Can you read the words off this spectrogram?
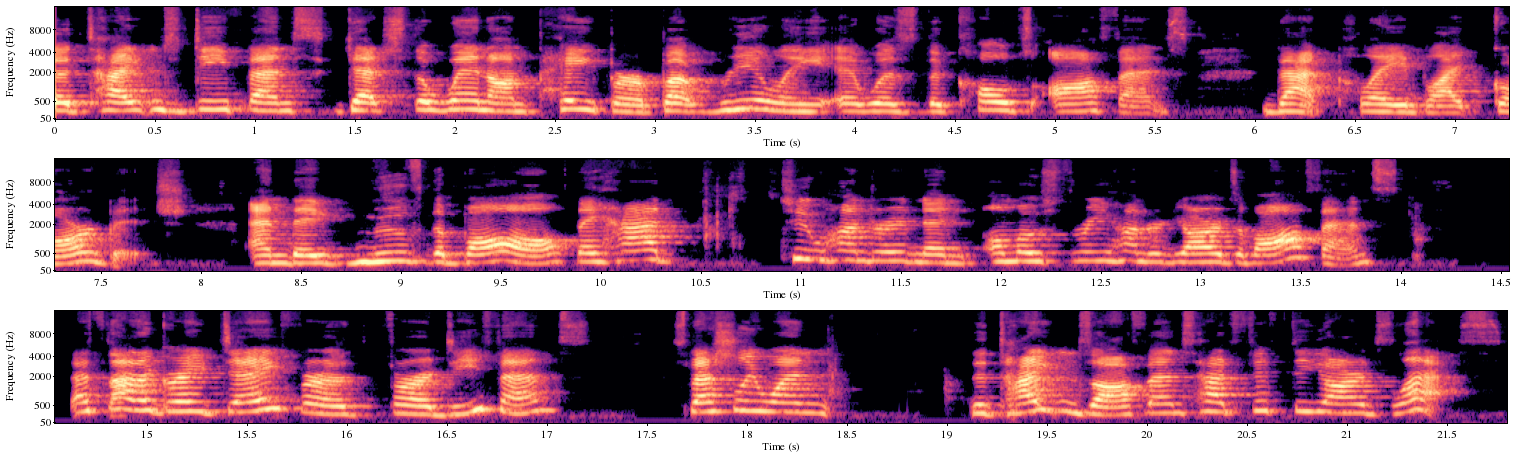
the Titans defense gets the win on paper, but really it was the Colts offense that played like garbage. And they moved the ball. They had 200 and almost 300 yards of offense. That's not a great day for for a defense, especially when the Titans offense had 50 yards less.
